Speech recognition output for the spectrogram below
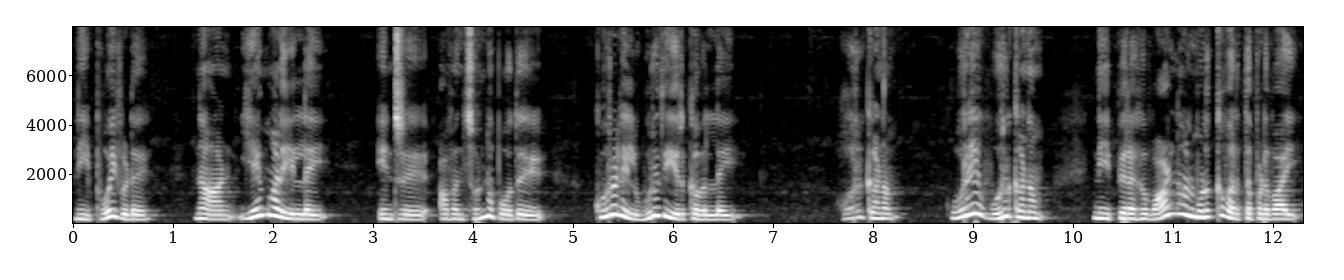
நீ போய்விடு. நான் ஏமாளி இல்லை என்று அவன் சொன்னபோது குரலில் உறுதி இருக்கவில்லை. ஒரு கணம் ஒரே ஒரு கணம் நீ பிறகு வாழ்நாள் முழுக்க வருத்தப்படுவாய்.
